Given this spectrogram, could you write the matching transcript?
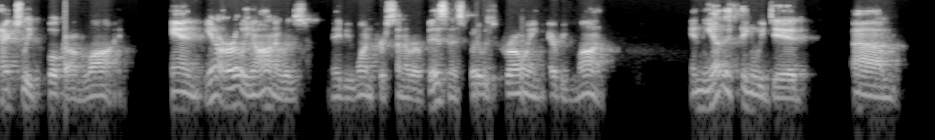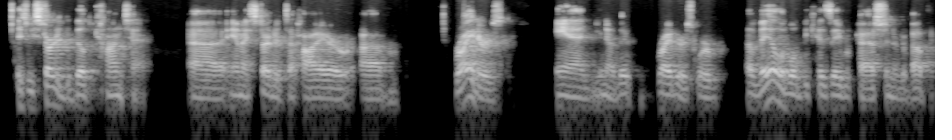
actually book online. And you know, early on, it was maybe one percent of our business, but it was growing every month. And the other thing we did um, is we started to build content, uh, and I started to hire um, writers. And you know, the writers were available because they were passionate about the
